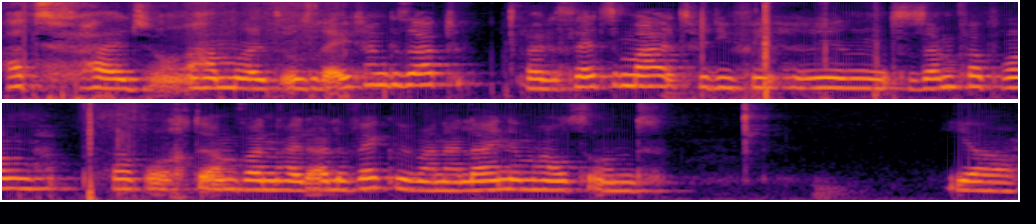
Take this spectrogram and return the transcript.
hat halt, haben halt unsere Eltern gesagt, weil das letzte Mal, als wir die Ferien zusammen verbracht haben, waren halt alle weg, wir waren alleine im Haus und ja,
